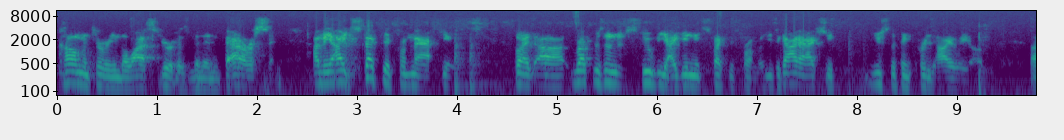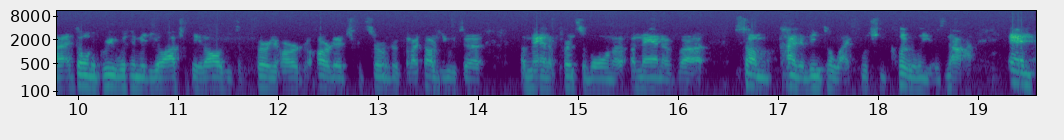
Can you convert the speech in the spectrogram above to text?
commentary in the last year has been embarrassing. I mean, I expected from Matt Gaetz, but uh, Representative Steube, I didn't expect it from him. He's a guy I actually used to think pretty highly of. Uh, I don't agree with him ideologically at all. He's a very hard, hard-edged conservative, but I thought he was a, a man of principle and a, a man of uh, some kind of intellect, which he clearly is not. And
